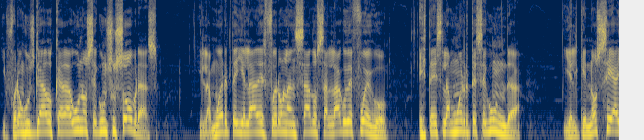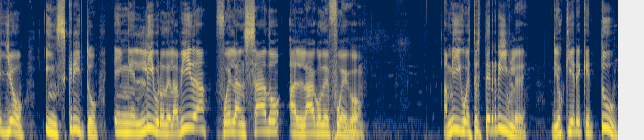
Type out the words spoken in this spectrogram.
Y fueron juzgados cada uno según sus obras. Y la muerte y el Hades fueron lanzados al lago de fuego. Esta es la muerte segunda y el que no se halló inscrito en el libro de la vida fue lanzado al lago de fuego. Amigo, esto es terrible. Dios quiere que tú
